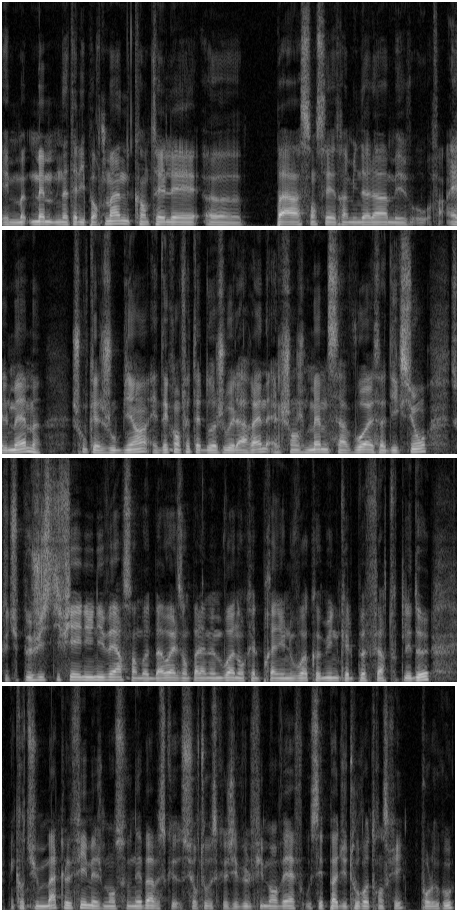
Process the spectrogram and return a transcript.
Et même Nathalie Portman, quand elle est euh, pas censée être Amidala, mais enfin elle-même, je trouve qu'elle joue bien. Et dès qu'en fait elle doit jouer la reine, elle change même sa voix et sa diction. Parce que tu peux justifier un univers en mode bah ouais, elles ont pas la même voix, donc elles prennent une voix commune qu'elles peuvent faire toutes les deux. Mais quand tu mates le film, et je m'en souvenais pas, parce que surtout parce que j'ai vu le film en VF où c'est pas du tout retranscrit pour le coup,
